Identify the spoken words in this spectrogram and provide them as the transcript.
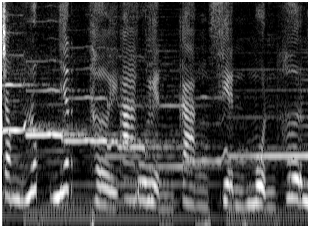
Trong lúc nhất thời A huyền càng phiền muộn hơn.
